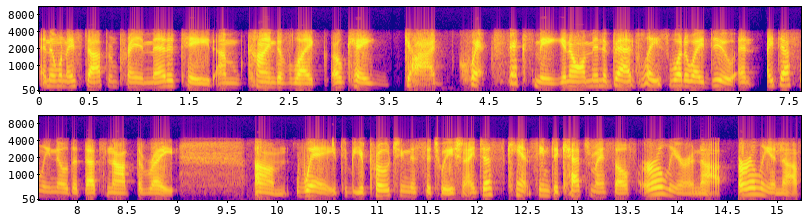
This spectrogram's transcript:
and then when i stop and pray and meditate i'm kind of like okay god quick fix me you know i'm in a bad place what do i do? And i definitely know that that's not the right um way to be approaching this situation. I just can't seem to catch myself earlier enough early enough.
